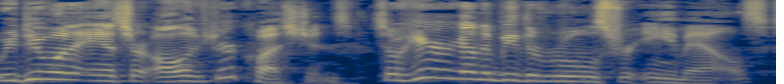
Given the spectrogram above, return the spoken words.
we do want to answer all of your questions. So here are going to be the rules for emails.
